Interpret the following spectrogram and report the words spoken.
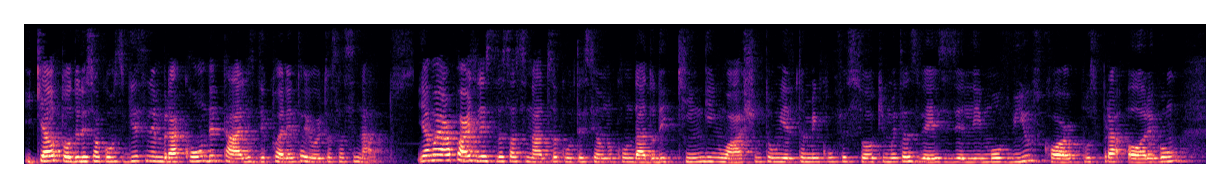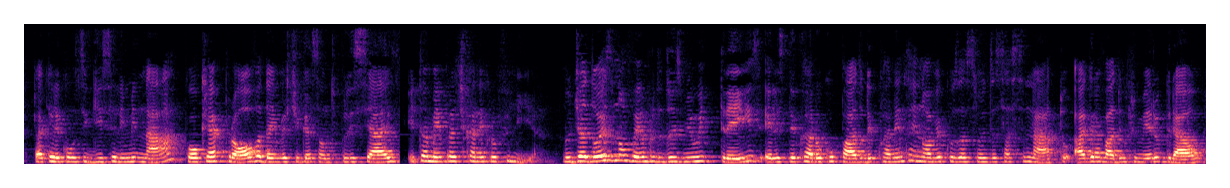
e que ao todo ele só conseguia se lembrar com detalhes de 48 assassinatos. E a maior parte desses assassinatos aconteceu no condado de King, em Washington, e ele também confessou que muitas vezes ele movia os corpos para Oregon para que ele conseguisse eliminar qualquer prova da investigação dos policiais e também praticar necrofilia. No dia 2 de novembro de 2003, ele se declarou culpado de 49 acusações de assassinato agravado em primeiro grau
